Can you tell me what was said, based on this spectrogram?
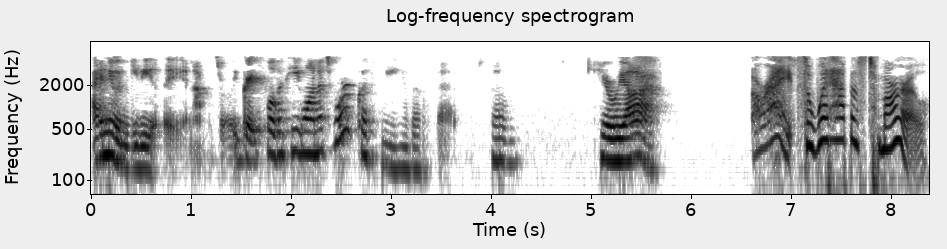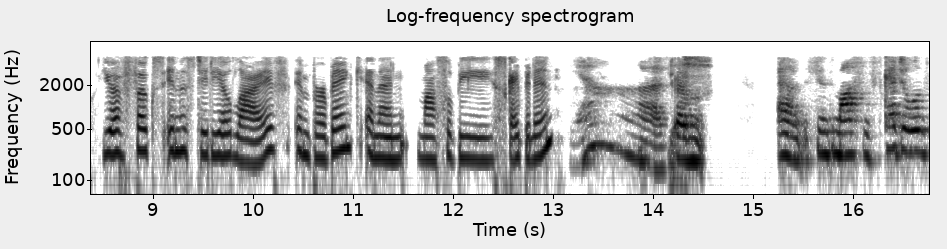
I knew immediately, and I was really grateful that he wanted to work with me a little bit. So here we are. All right. So what happens tomorrow? You have folks in the studio live in Burbank, and then Mas will be skyping in. Yeah. Yes. So um, since Mas's schedule is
